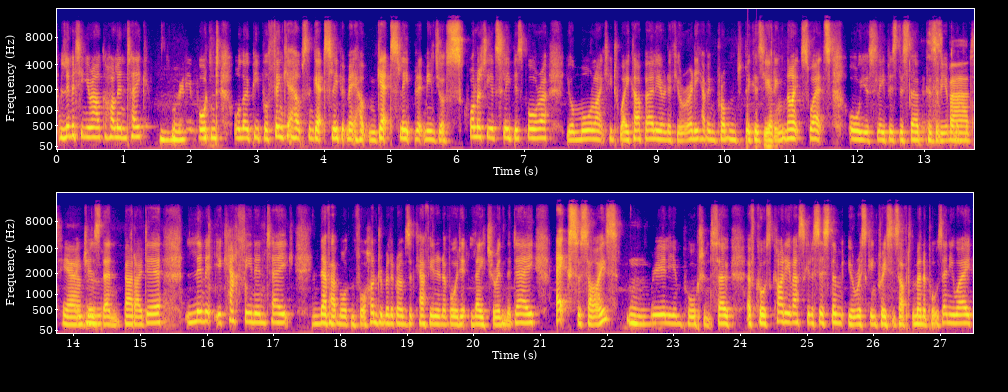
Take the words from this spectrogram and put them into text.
Limiting your alcohol intake, mm-hmm. really important. Although people think it helps them get sleep, it may help them get sleep, but it means your quality of sleep is poorer. You're more likely to wake up earlier, and if you're already having problems because you're getting night sweats or your sleep is disturbed because of your bad, yeah. changes, mm. then bad idea. Limit your caffeine intake. Never have more than 400 milligrams of caffeine and avoid it later in the day. Exercise, mm. really important. So, of course, cardiovascular system, your risk increases after the menopause anyway.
